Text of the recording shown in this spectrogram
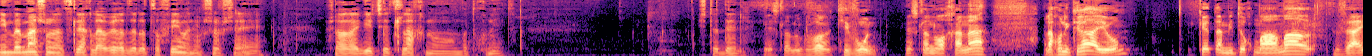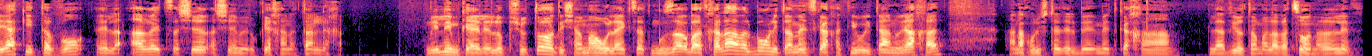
אם במשהו נצליח להעביר את זה לצופים, אני חושב שאפשר להגיד שהצלחנו בתוכנית. נשתדל. יש לנו כבר כיוון, יש לנו הכנה. אנחנו נקרא היום קטע מתוך מאמר, והיה כי תבוא אל הארץ אשר השם אלוקיך נתן לך. מילים כאלה לא פשוטות, יישמע אולי קצת מוזר בהתחלה, אבל בואו נתאמץ ככה, תהיו איתנו יחד. אנחנו נשתדל באמת ככה להביא אותם על הרצון, על הלב.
